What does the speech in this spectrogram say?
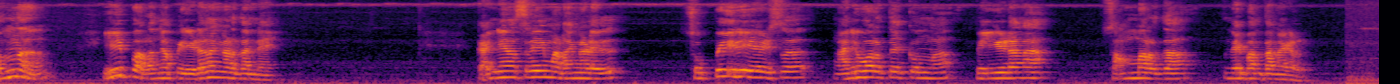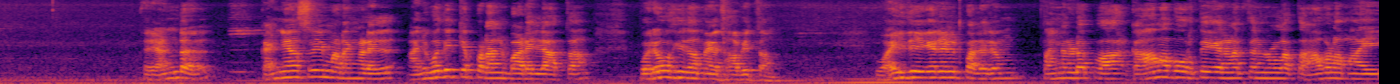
ഒന്ന് ഈ പറഞ്ഞ പീഡനങ്ങൾ തന്നെ. കന്യാസ്ത്രീ മഠങ്ങളിൽ സുപ്പീരിയേഴ്സ് അനുവർത്തിക്കുന്ന പീഡന സമ്മർദ്ദ നിബന്ധനകൾ. രണ്ട് കന്യാസ്ത്രീ മഠങ്ങളിൽ അനുവദിക്കപ്പെടാൻ പാടില്ലാത്ത പുരോഹിത മേധാവിത്വം വൈദികരിൽ പലരും തങ്ങളുടെ കാമപൂർത്തീകരണത്തിനുള്ള താവളമായി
